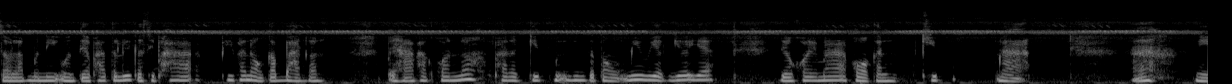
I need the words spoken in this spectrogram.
สำหรับมื้อนี้อ้วนเตี๋ยพาตะลุยกับสิพาพี่พาน้องกลับบ้านก่อน ไปหาพักผ่อนเนาะภารกิจมืออื่นก็ต้องมีเวียกเยอะแยะ เดี๋ยวค่อยมาพอกันคลิปหน้าอะนี่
